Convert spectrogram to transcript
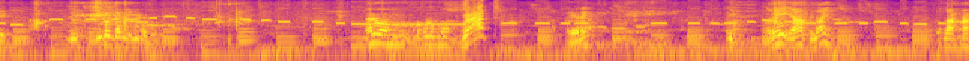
Hindi. I- Ikot dali, ikot. Ano ang makulog mo? What? Ayan eh. Ay, mari, ya, pilay. Wait lang, ha?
